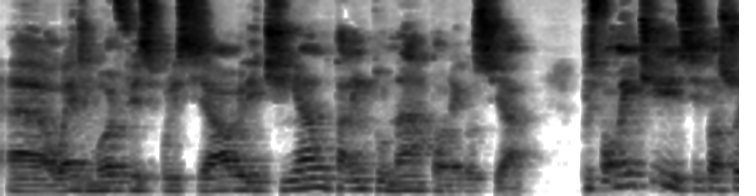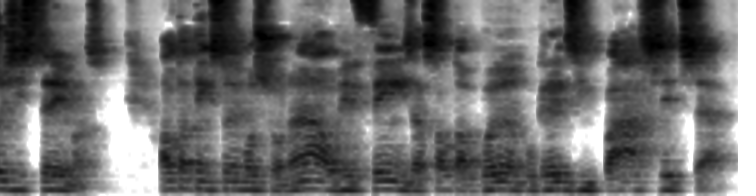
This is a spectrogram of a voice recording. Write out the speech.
uh, o Ed Murphy, esse policial, ele tinha um talento nato ao negociar. Principalmente situações extremas. Alta tensão emocional, reféns, assalto a banco, grandes impasses, etc.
